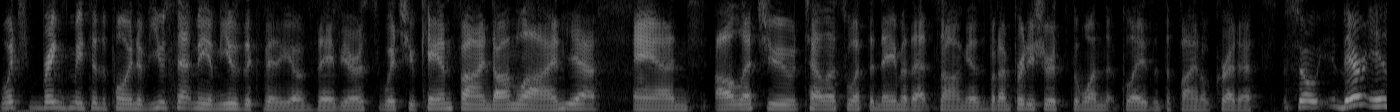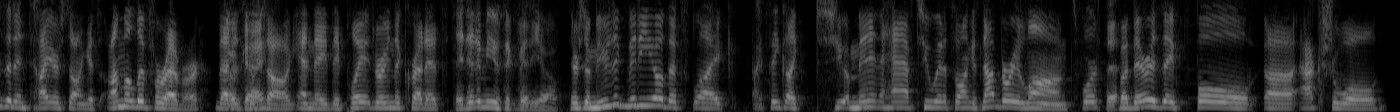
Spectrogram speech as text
Which brings me to the point of you sent me a music video of Xavier's, which you can find online. Yes, And I'll let you tell us what the name of that song is, but I'm pretty sure it's the one that plays at the final credits. So there is an entire song. It's "I'ma Live Forever." That is the song, and they they play it during the credits. They did a music video. There's a music video that's like I think like two, a minute and a half, two minutes long. It's not very long, It's worth it. but there is a full uh, actual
